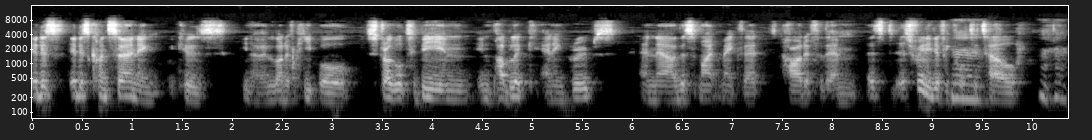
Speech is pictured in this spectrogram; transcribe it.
it is it is concerning because you know a lot of people struggle to be in in public and in groups and now this might make that harder for them it's it's really difficult to Mm. tell Mhm.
